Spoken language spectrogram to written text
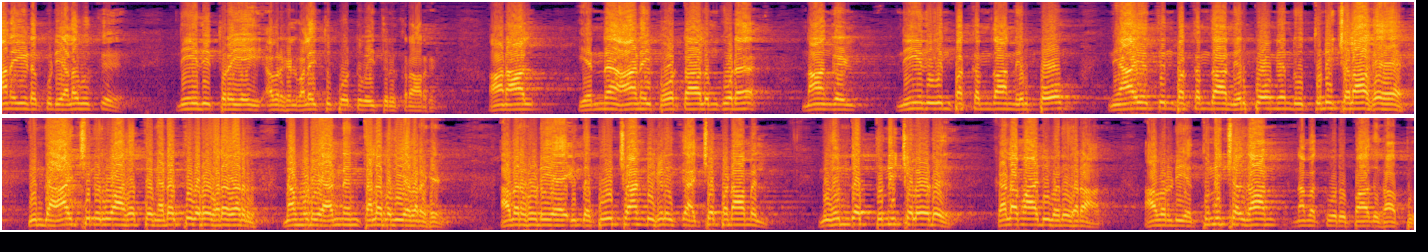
ஆணையிடக்கூடிய அளவுக்கு நீதித்துறையை அவர்கள் வளைத்து போட்டு வைத்திருக்கிறார்கள். ஆனால் என்ன ஆணை போட்டாலும் கூட நாங்கள் நீதியின் பக்கம்தான் நிற்போம் நியாயத்தின் பக்கம்தான் நிற்போம் என்று துணிச்சலாக இந்த ஆட்சி நிர்வாகத்தை நடத்தி வருகிறவர் நம்முடைய அண்ணன் தளபதி அவர்கள். அவர்களுடைய இந்த பூச்சாண்டிகளுக்கு அச்சப்படாமல் மிகுந்த துணிச்சலோடு களமாடி வருகிறார். அவருடைய துணிச்சல் தான் நமக்கு ஒரு பாதுகாப்பு.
